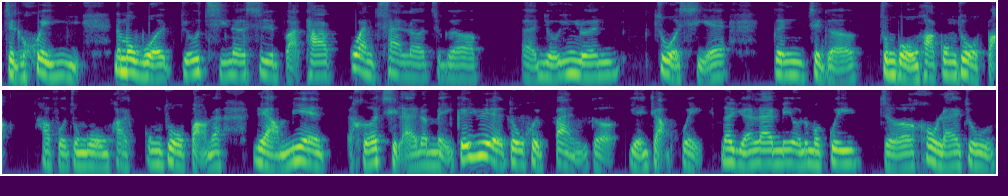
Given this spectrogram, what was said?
这个会议。那么我尤其呢是把它贯穿了这个呃纽英伦作协。跟这个中国文化工作坊，哈佛中国文化工作坊呢，两面合起来的，每个月都会办一个演讲会。那原来没有那么规则，后来就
